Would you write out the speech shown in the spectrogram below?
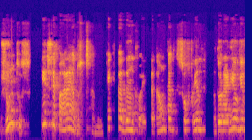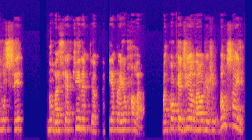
juntos e separados também. O que está dando aí? Cada um está sofrendo. Adoraria ouvir você. Não vai ser aqui, né? Porque aqui é para eu falar. Mas qualquer dia, Laura, gente... vamos sair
